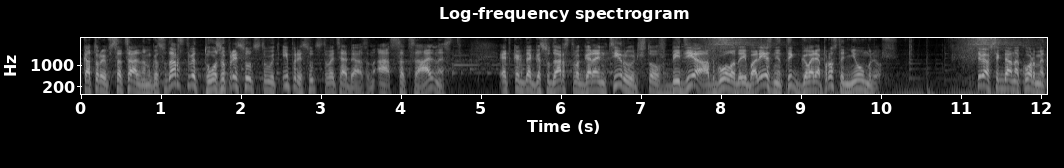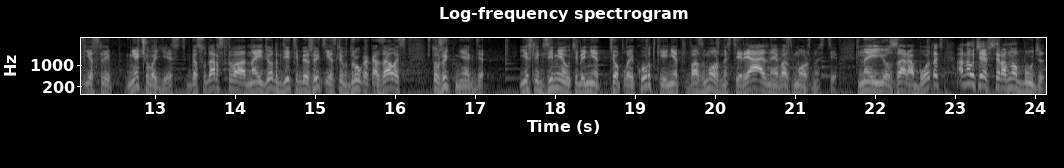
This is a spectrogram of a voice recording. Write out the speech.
который в социальном государстве тоже присутствует и присутствовать обязан. А социальность – это когда государство гарантирует, что в беде от голода и болезни ты, говоря просто, не умрешь. Тебя всегда накормят, если нечего есть. Государство найдет, где тебе жить, если вдруг оказалось, что жить негде. Если к зиме у тебя нет теплой куртки и нет возможности, реальной возможности на ее заработать, она у тебя все равно будет.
